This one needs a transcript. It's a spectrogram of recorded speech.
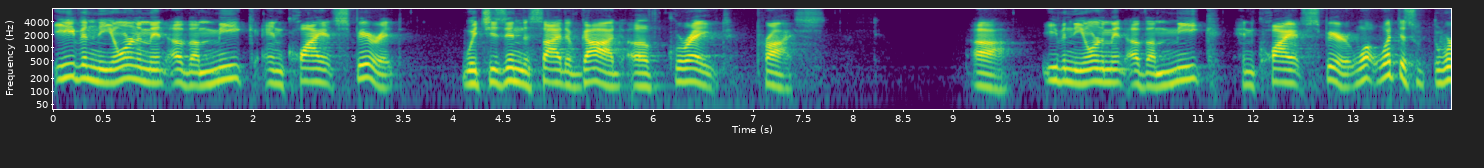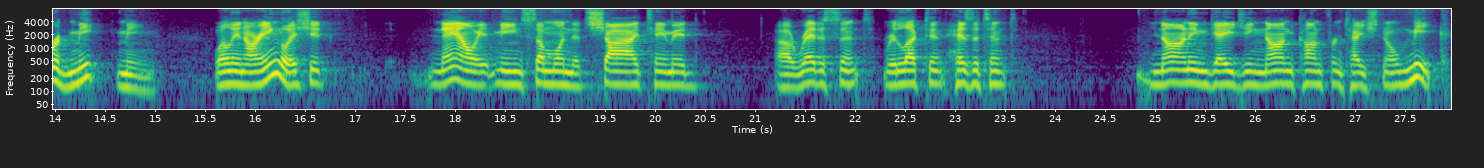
even the ornament of a meek and quiet spirit, which is in the sight of God of great price uh, even the ornament of a meek and quiet spirit. What, what does the word meek mean? Well, in our English, it now it means someone that's shy, timid, uh, reticent, reluctant, hesitant, non-engaging, non-confrontational, meek,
